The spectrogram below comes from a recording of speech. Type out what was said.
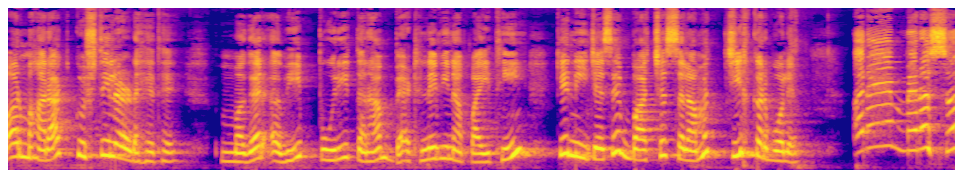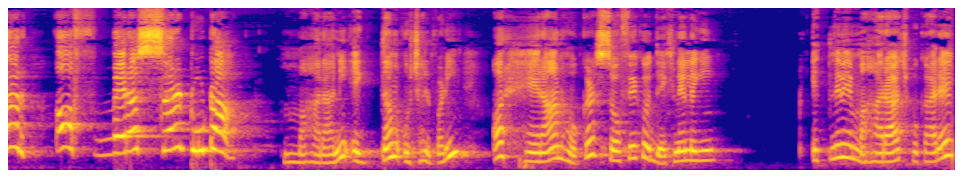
اور مہاراج کشتی لڑ رہے تھے۔ مگر ابھی پوری طرح بیٹھنے بھی نہ پائی تھی کہ نیچے سے بادشاہ سلامت چیخ کر بولے، ارے، میرا سر آف میرا سر ٹوٹا! مہارانی ایک دم اچھل پڑی اور حیران ہو کر صوفے کو دیکھنے لگی۔ اتنے میں مہاراج پکارے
